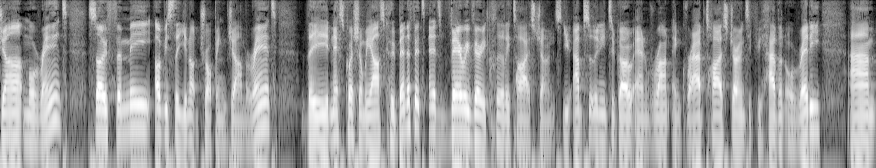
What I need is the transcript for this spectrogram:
Ja Morant. So for me, obviously, you're not dropping Ja Morant the next question we ask who benefits, and it's very, very clearly Tyus Jones. You absolutely need to go and run and grab Tyus Jones if you haven't already. Um,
